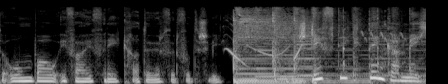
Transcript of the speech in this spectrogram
der Umbau in fünf Reka-Dörfer der Schweiz. Stiftung Denk an mich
